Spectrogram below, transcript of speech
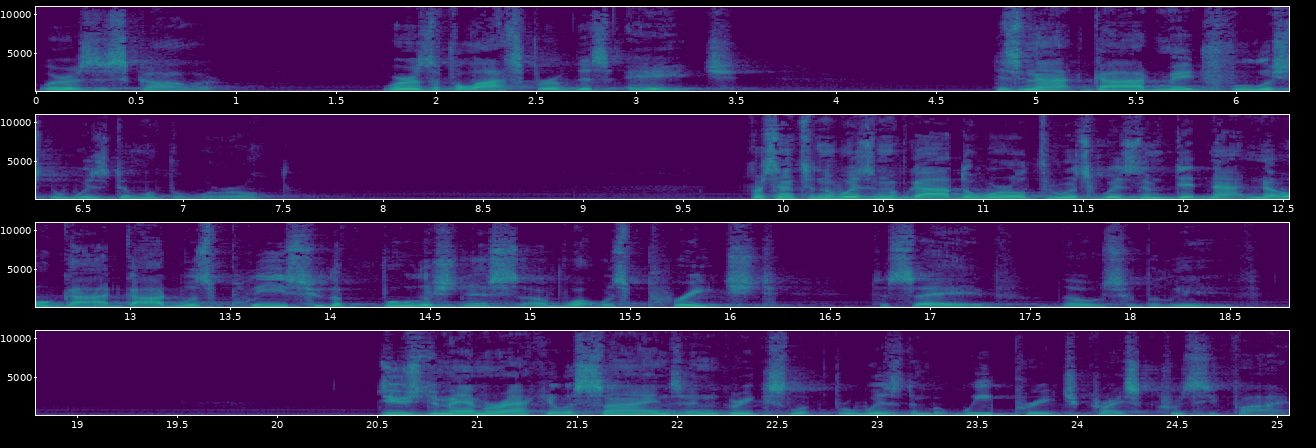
Where is the scholar? Where is the philosopher of this age? Has not God made foolish the wisdom of the world? For since in the wisdom of God, the world through its wisdom did not know God, God was pleased through the foolishness of what was preached to save those who believe. Jews demand miraculous signs, and Greeks look for wisdom, but we preach Christ crucified,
